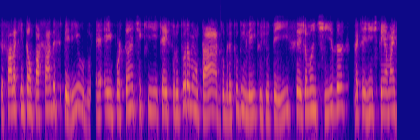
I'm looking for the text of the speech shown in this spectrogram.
Você fala que, então, passado esse período, é, é importante que, que, a estrutura montada, sobretudo em leitos de UTI, seja mantida para que a gente tenha mais,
